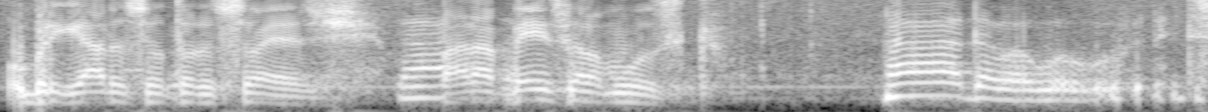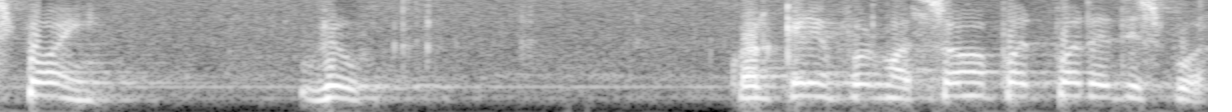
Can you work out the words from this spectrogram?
Obrigado, senhor Antônio Soares. Parabéns pela música. Nada, dispõe, viu? Qualquer informação pode, pode dispor.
